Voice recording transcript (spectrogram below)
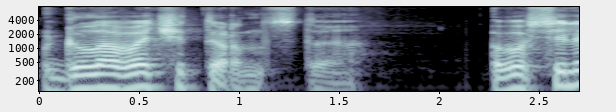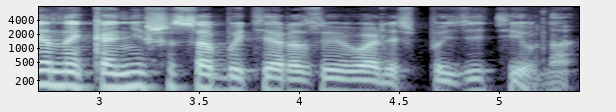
Глава 14. Во вселенной Каниши события развивались позитивно,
